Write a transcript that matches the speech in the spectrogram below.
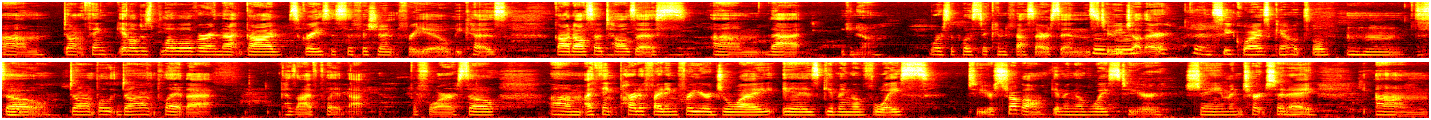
Um, don't think it'll just blow over and that God's grace is sufficient for you because God also tells us um, that, you know, we're supposed to confess our sins mm-hmm. to each mm-hmm. other and seek wise counsel. Mm-hmm. So don't don't play that because I've played that before. So um, I think part of fighting for your joy is giving a voice to your struggle, giving a voice to your shame. In church today, um,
